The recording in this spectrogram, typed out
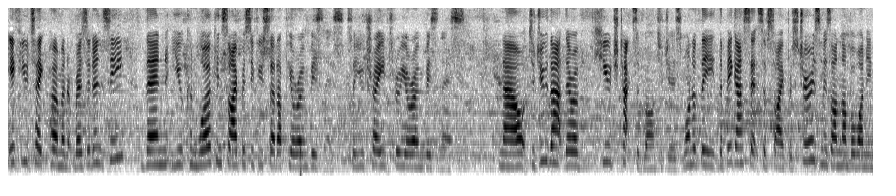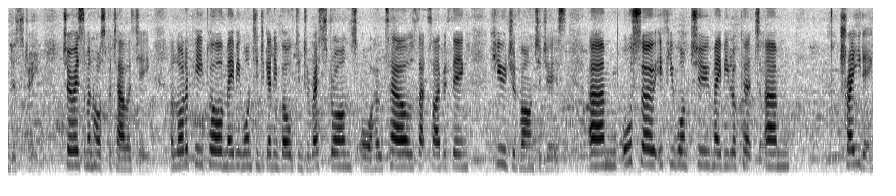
If you take permanent residency, then you can work in Cyprus if you set up your own business. So you trade through your own business. Now, to do that, there are huge tax advantages. One of the, the big assets of Cyprus, tourism is our number one industry, tourism and hospitality. A lot of people maybe wanting to get involved into restaurants or hotels, that type of thing, huge advantages. Um, also, if you want to maybe look at um, trading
